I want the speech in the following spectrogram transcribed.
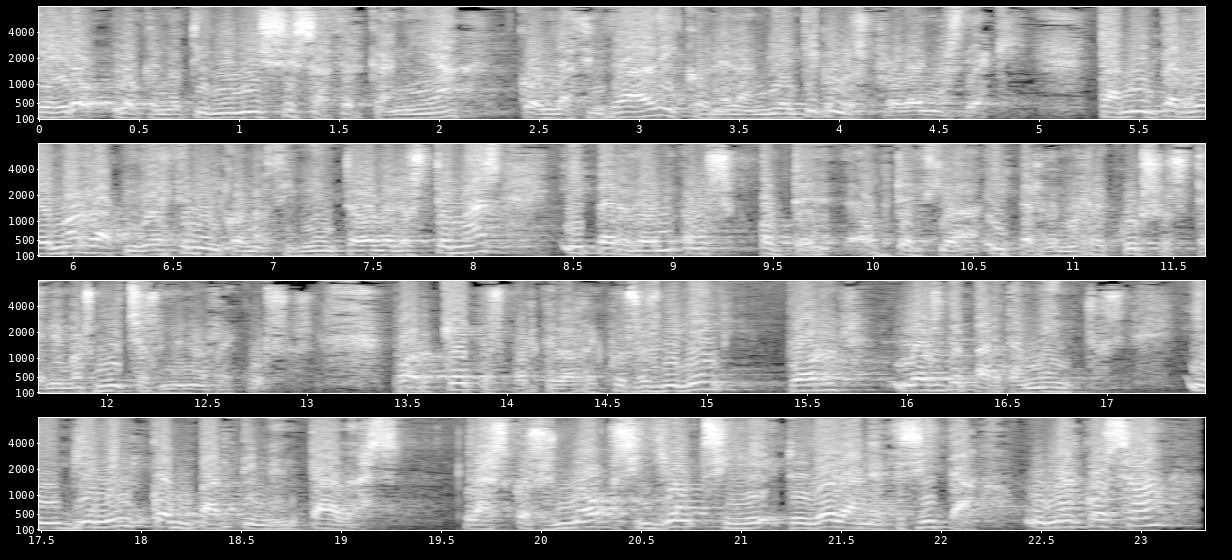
pero lo que no tienen es esa cercanía con la ciudad y con el ambiente y con los problemas de aquí. También perdemos rapidez en el conocimiento de los temas y perdemos y perdemos recursos. Tenemos muchos menos recursos. ¿Por qué? Pues porque los recursos vienen por los departamentos y vienen compartimentadas las cosas. No, si yo, si Tudela necesita una cosa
